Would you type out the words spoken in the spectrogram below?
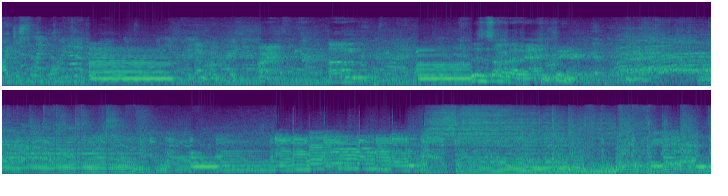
I just yeah. All right. Um, this is a song about a vacuum cleaner. Sweet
